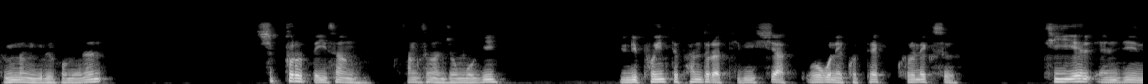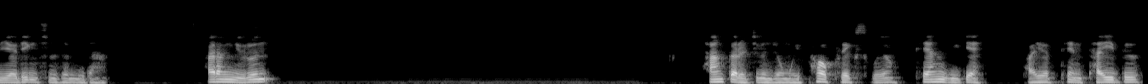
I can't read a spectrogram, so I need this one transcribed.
등락률을 보면은 10%대 이상 상승한 종목이 유니포인트, 판도라 TV, 씨앗, 오건 에코텍, 크로넥스, TL 엔지니어링 순서입니다. 하락률은 하한가를 찍은 종목이 파워프렉스고요. 태양기계, 바이오텐, 타이드,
